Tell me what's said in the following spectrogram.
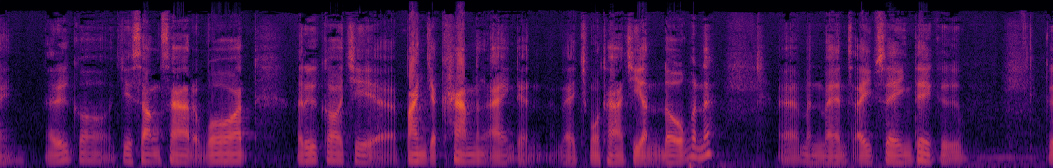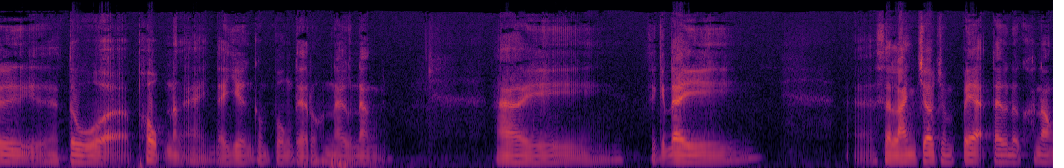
ឯងឬក៏ជាសង្សារវដ្តឬក៏ជាបញ្ចខណ្ឌនឹងឯងដែលឈ្មោះថាជាអណ្ដូងណាមិនមែនស្អីផ្សេងទេគឺគឺតួភពនឹងឯងដែលយើងកំពុងតែរស់នៅនឹងហើយសេចក្តី ស្រឡាញ់ចូលចម្ពាក់ទៅនៅក្នុង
